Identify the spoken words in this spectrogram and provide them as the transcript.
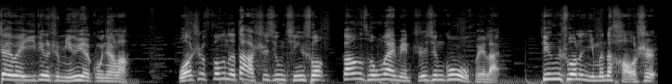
这位一定是明月姑娘了，我是风的大师兄秦霜，刚从外面执行公务回来，听说了你们的好事。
